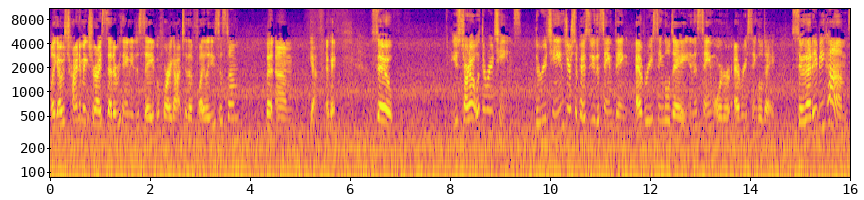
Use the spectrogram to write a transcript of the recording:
like I was trying to make sure I said everything I needed to say before I got to the Fly Lady system. But um, yeah, okay. So you start out with the routines. The routines you're supposed to do the same thing every single day in the same order every single day, so that it becomes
